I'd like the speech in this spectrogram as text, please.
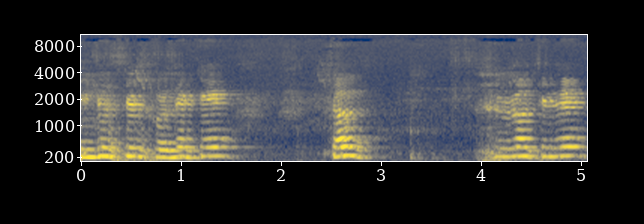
इंडस्ट्रियल प्रोजेक्ट के तब शुरुआती में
